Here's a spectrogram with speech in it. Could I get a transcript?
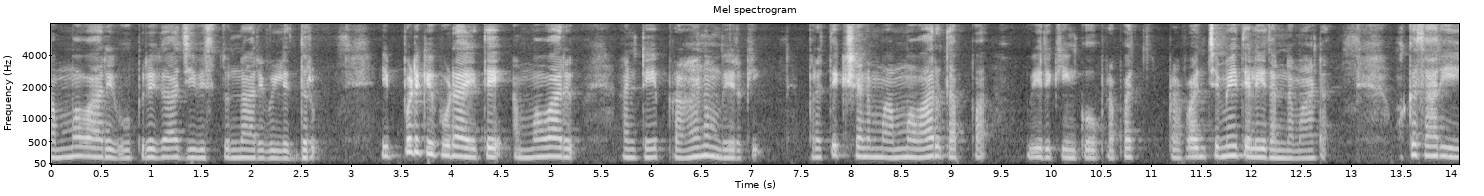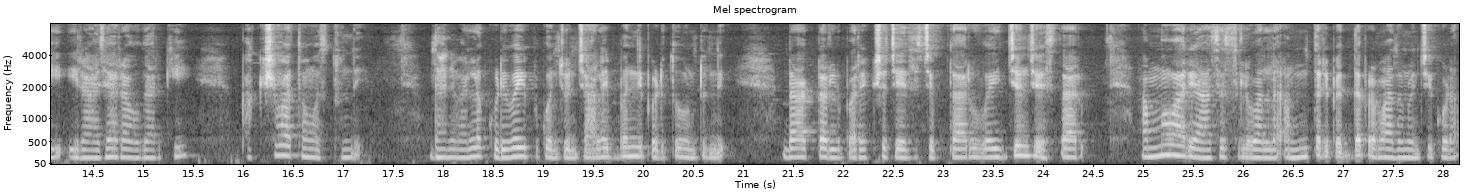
అమ్మవారి ఊపిరిగా జీవిస్తున్నారు వీళ్ళిద్దరూ. ఇప్పటికీ కూడా అయితే అమ్మవారు అంటే ప్రాణం వీరికి. ప్రతి క్షణం అమ్మవారు తప్ప వీరికి ఇంకో ప్రపంచ ప్రపంచమే తెలియదన్నమాట. ఒకసారి ఈ రాజారావు గారికి పక్షవాతం వస్తుంది. దానివల్ల కుడివైపు కొంచెం చాలా ఇబ్బంది పడుతూ ఉంటుంది. డాక్టర్లు పరీక్ష చేసి చెప్తారు వైద్యం చేస్తారు. అమ్మవారి ఆశస్సుల వల్ల అంతటి పెద్ద ప్రమాదం నుంచి కూడా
